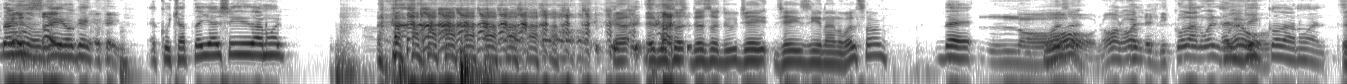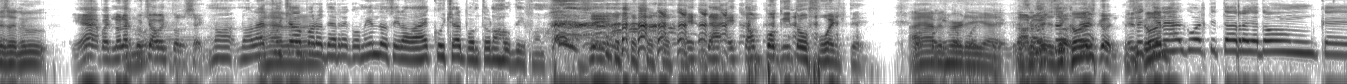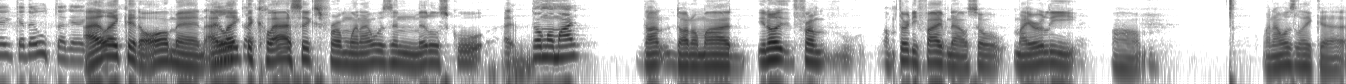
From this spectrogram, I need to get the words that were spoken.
Mundo, ok, ok. Ok. ¿Escuchaste ya el CD de Anuel? Yeah, there's a there's a new Jay Jay Z and Anuel song. De, No, no, no, el, el disco de Anuel el nuevo. disco de Anuel. A new. Yeah, pues no lo he escuchado entonces. No, no la he escuchado, pero te recomiendo, si la vas a escuchar, ponte unos audífonos. Sí. Está, está un poquito fuerte. I haven't heard it yet. No, Is no, it- it's is it good, it's good. Is ¿Tú it good? ¿Tienes algún artista de reggaetón que, que te gusta? Que, I like it all, man. I ¿Te like gusta? the classics from when I was in middle school. I, Don Omar. Don Don Omar. You know, from I'm 35 now, so my early um when I was like uh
